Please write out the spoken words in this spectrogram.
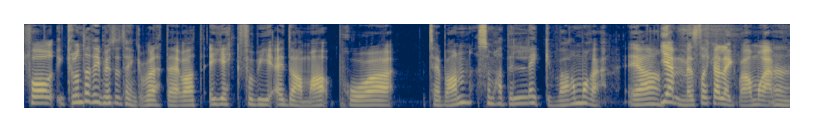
For grunnen til at jeg begynte å tenke på dette, var at jeg gikk forbi ei dame på T-banen som hadde leggvarmere. Ja. Hjemmestrikka leggvarmere. Mm.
